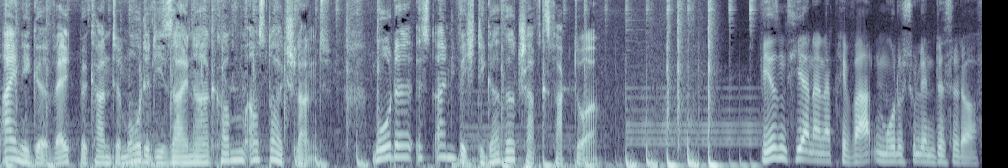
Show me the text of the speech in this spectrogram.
Einige weltbekannte Modedesigner kommen aus Deutschland. Mode ist ein wichtiger Wirtschaftsfaktor. Wir sind hier an einer privaten Modeschule in Düsseldorf.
